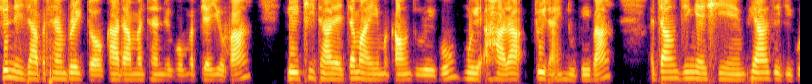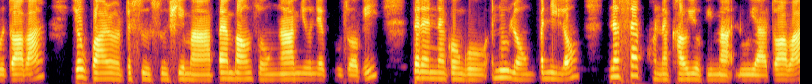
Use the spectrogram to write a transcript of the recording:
ရွတ်နေကြပဋ္ဌာန်းပရိတ်တော်ဂါထာမထံတွေကိုမပြတ်ရွတ်ပါ လေထိထားတဲ့ကျမရေးမကောင်းသူတွေကိုငွေအာဟာရတွေ့တိုင်းလှူပေးပါအကြောင်းကြီးငယ်ရှိရင်ဖျားစီတီကိုသွားပါရုပ်ပါတော့တဆူဆူရှိမှာပန်းပေါင်းစုံ၅မျိုးနဲ့ပူဇော်ပြီးတရဏဂုံကိုအနုလုံးပဏိလုံး28ခေါက်ရုပ်ပြီးမှလူရသွားပါ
